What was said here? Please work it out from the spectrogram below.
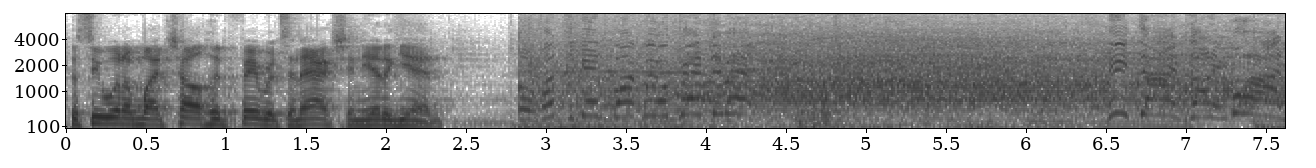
to see one of my childhood favorites in action yet again. Once again, Barkley will grab him it. He dives on it. One,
